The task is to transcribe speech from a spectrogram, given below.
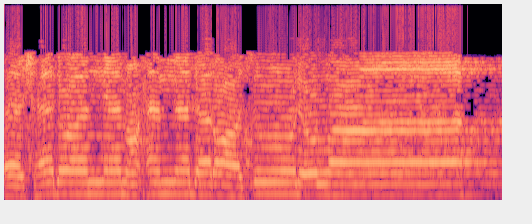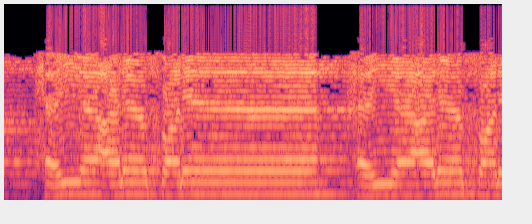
أشهد أن محمد رسول الله. حي على الصلاة حي على الصلاة.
